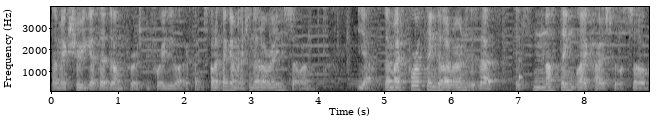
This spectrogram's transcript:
then make sure you get that done first before you do other things. But I think I mentioned that already, so um, yeah. Then my fourth thing that I learned is that it's nothing like high school. So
